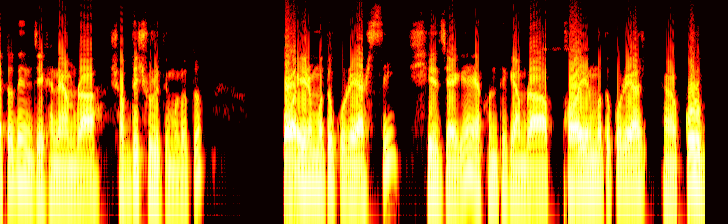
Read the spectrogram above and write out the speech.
এতদিন যেখানে আমরা শব্দের শুরুতে মূলত প এর মতো করে আসছি, সে জায়গায় এখন থেকে আমরা ফ এর মতো করে করব।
